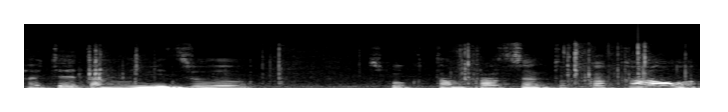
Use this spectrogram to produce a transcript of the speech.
Хотя я там не видела, сколько там процентов какао.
